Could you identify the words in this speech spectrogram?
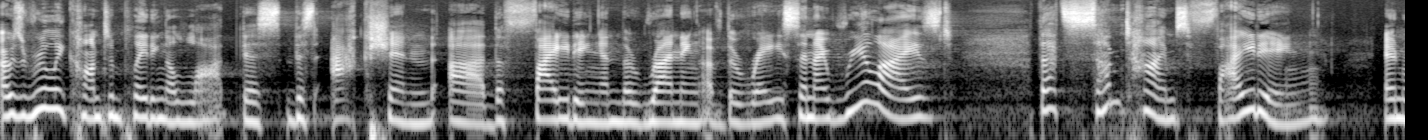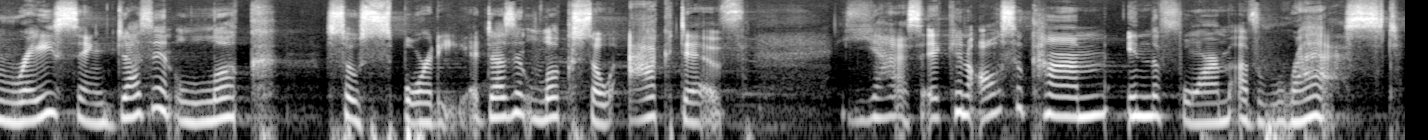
I was really contemplating a lot this this action, uh, the fighting and the running of the race, and I realized that sometimes fighting and racing doesn't look so sporty. It doesn't look so active. Yes, it can also come in the form of rest.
